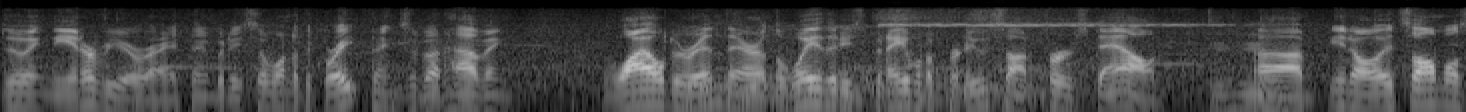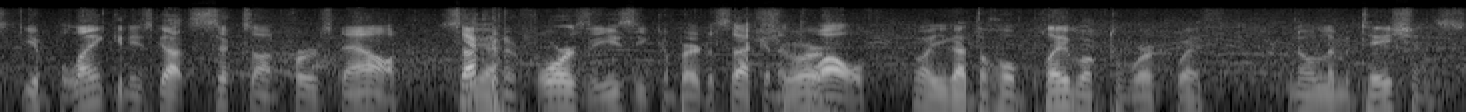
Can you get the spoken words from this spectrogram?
doing the interview or anything, but he said one of the great things about having Wilder in there and the way that he's been able to produce on first down. Mm-hmm. Uh, you know, it's almost you blink and he's got six on first down. Second yeah. and four is easy compared to second sure. and twelve. Well, you got the whole playbook to work with, no limitations.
